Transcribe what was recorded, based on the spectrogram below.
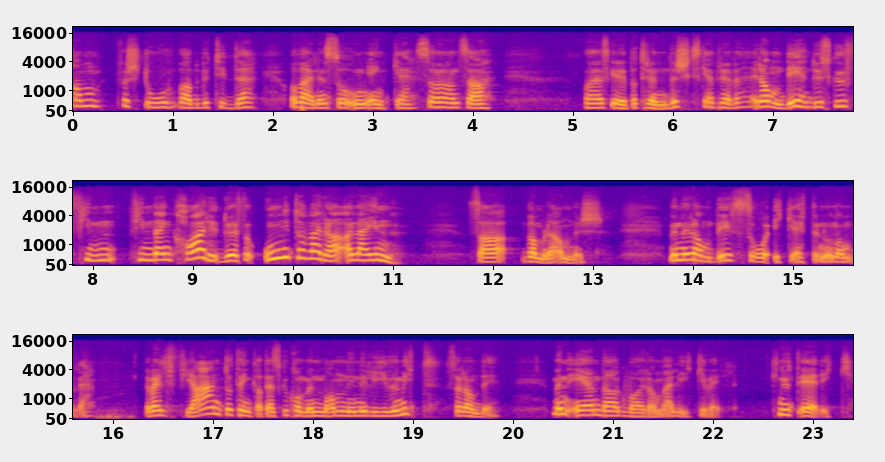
han forsto hva det betydde å være en så ung enke. Så han sa og jeg har skrevet på trøndersk, skal jeg prøve. Randi, du skulle finne, finne deg en kar. Du er for ung til å være aleine, sa gamle Anders. Men Randi så ikke etter noen andre. Det var helt fjernt å tenke at jeg skulle komme en mann inn i livet mitt, sa Randi. Men en dag var han der likevel. Knut Erik.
